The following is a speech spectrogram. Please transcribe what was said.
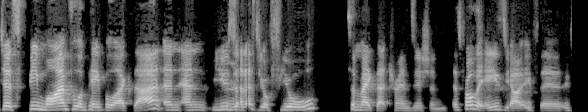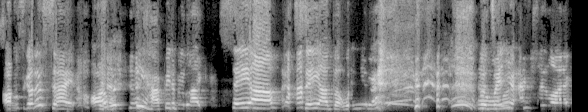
Just be mindful of people like that and and use mm. that as your fuel to make that transition. It's probably easier if they're. If I was gonna say I would be happy to be like, see ya, see ya. But when you're, but when you're actually like,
